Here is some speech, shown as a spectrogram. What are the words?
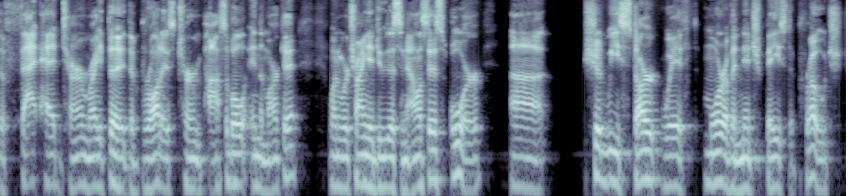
the fathead term, right? The the broadest term possible in the market when we're trying to do this analysis, or uh, should we start with more of a niche based approach?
